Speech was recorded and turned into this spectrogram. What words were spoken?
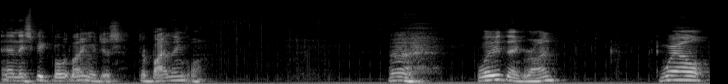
and they speak both languages. They're bilingual. What do you think, Ron? Well,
